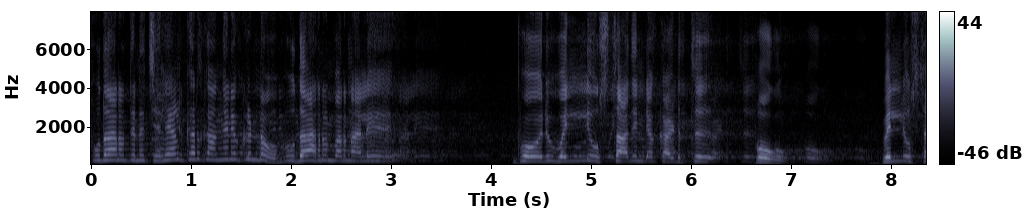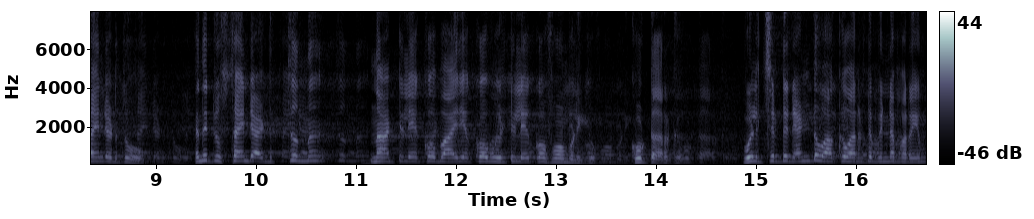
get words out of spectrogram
ഇപ്പൊ ഉദാഹരണത്തിന് ചില ആൾക്കാർക്ക് അങ്ങനെയൊക്കെ ഉണ്ടാവും. ഇപ്പൊ ഉദാഹരണം പറഞ്ഞാൽ ഇപ്പോൾ ഒരു വലിയ ഉസ്താദിന്റെ ഒക്കെ അടുത്ത് പോകും. വലിയ ഉസ്താദിന്റെ അടുത്ത് പോകും. എന്നിട്ട് ഉസ്താദിന്റെ അടുത്തുനിന്ന് നാട്ടിലേക്കോ ഭാര്യക്കോ വീട്ടിലേക്കോ ഫോൺ വിളിക്കും കൂട്ടുകാർക്ക്. വിളിച്ചിട്ട് രണ്ട് വാക്ക് പറഞ്ഞിട്ട് പിന്നെ പറയും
